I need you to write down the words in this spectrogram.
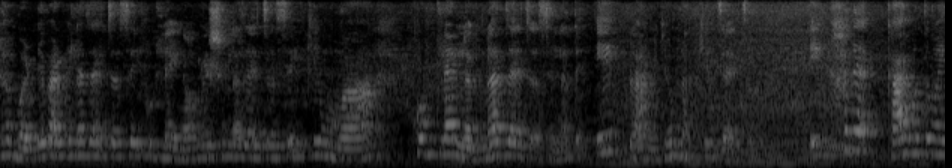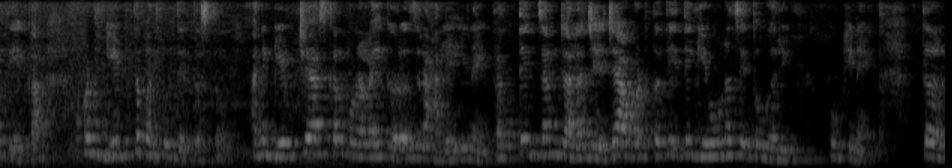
बड्डे पार्टीला जायचं असेल कुठल्या इनॉग्रेशनला जायचं असेल किंवा कुठल्या लग्नात जायचं असेल ना तर एक प्लांट घेऊन नक्कीच जायचं. एखाद्या काय होतं माहिती आहे का? आपण गिफ्ट तर भरपूर देत असतो आणि गिफ्टची आजकाल कोणालाही गरज राहिलेली नाही. प्रत्येकजण ज्याला जे जे आवडतं ते ते घेऊनच येतो घरी हो की नाही? तर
